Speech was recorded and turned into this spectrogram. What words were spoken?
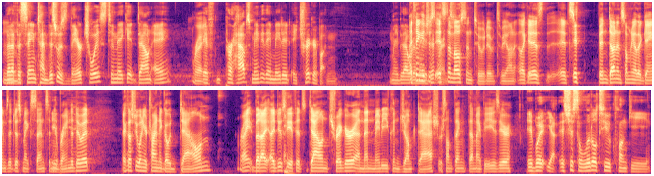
But at hmm. the same time, this was their choice to make it down A. Right. If perhaps maybe they made it a trigger button, maybe that would. I think it's just it's the most intuitive to be honest. Like it is it's It- been done in so many other games it just makes sense in your brain to do it. Especially when you're trying to go down, right? But I, I do see if it's down trigger and then maybe you can jump dash or something, that might be easier. It would, yeah. It's just a little too clunky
